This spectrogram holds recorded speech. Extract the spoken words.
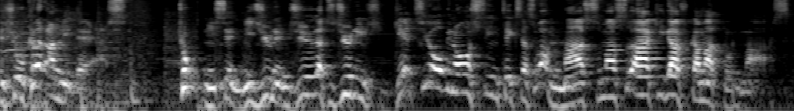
でしょうかランニーです。今日2020年10月12日月曜日のオースティンテキサスはますます秋が深まっております。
